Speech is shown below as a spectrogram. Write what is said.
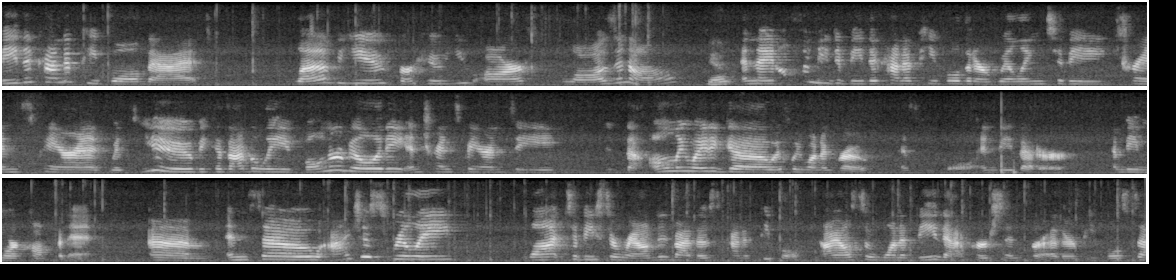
be the kind of people that love you for who you are, flaws and all. Yep. And they also need to be the kind of people that are willing to be transparent with you because I believe vulnerability and transparency is the only way to go if we want to grow as people and be better and be more confident. Um, and so I just really want to be surrounded by those kind of people. I also want to be that person for other people. So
